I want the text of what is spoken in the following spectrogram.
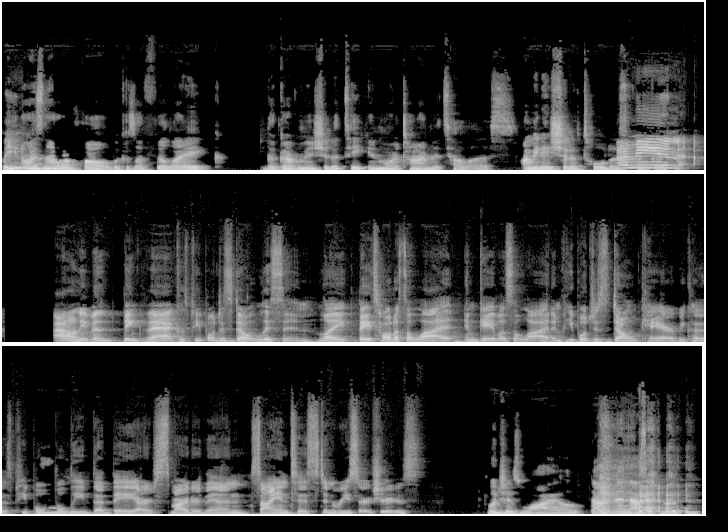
But you know, it's not our fault because I feel like the government should have taken more time to tell us. I mean, they should have told us. I mean, I don't even think that because people just don't listen. Like they told us a lot and gave us a lot, and people just don't care because people mm-hmm. believe that they are smarter than scientists and researchers. Which is wild. That, and that's another thing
